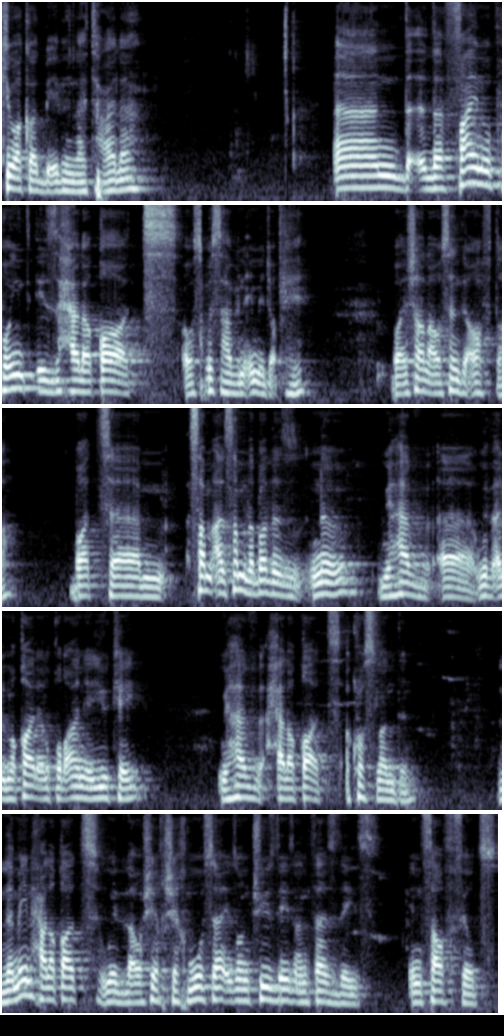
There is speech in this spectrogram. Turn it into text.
QR code bi'idhnillah ta'ala. And the final point is halaqat. I was supposed to have an image up here, but inshallah I'll send it after. But um, some, as some of the brothers know, we have uh, with Al-Maqari Al-Qur'ani UK, we have halaqat across London. The main halaqat with our Sheikh Sheikh Musa is on Tuesdays and Thursdays in Southfields,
